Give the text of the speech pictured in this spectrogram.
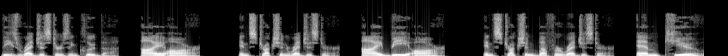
These registers include the IR Instruction Register. IBR, Instruction Buffer Register. MQ,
